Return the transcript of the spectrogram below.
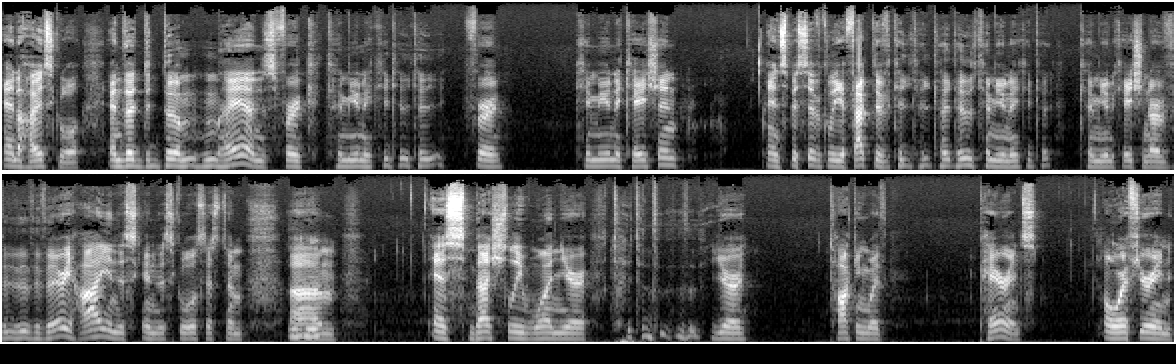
and a high school, and the d- demands for c- for communication and specifically effective communica- communication are very high in this in the school system. Um, especially when you're you're talking with parents or if you're in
